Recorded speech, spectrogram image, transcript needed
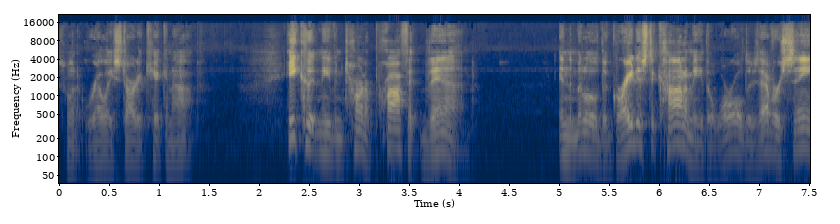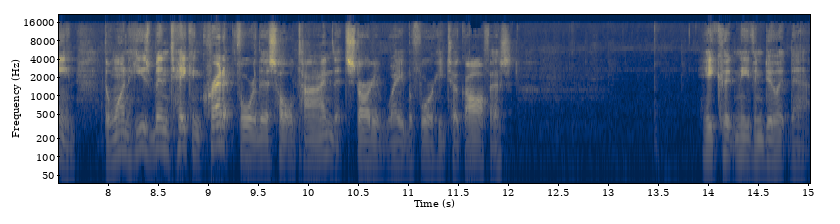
Is when it really started kicking up. He couldn't even turn a profit then. In the middle of the greatest economy the world has ever seen, the one he's been taking credit for this whole time that started way before he took office, he couldn't even do it then.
